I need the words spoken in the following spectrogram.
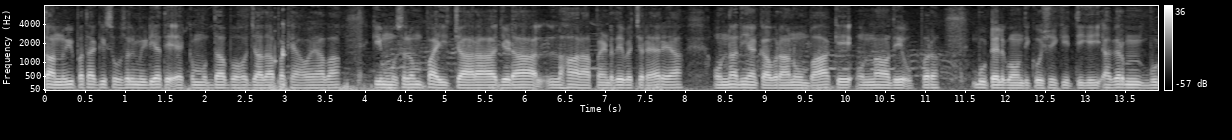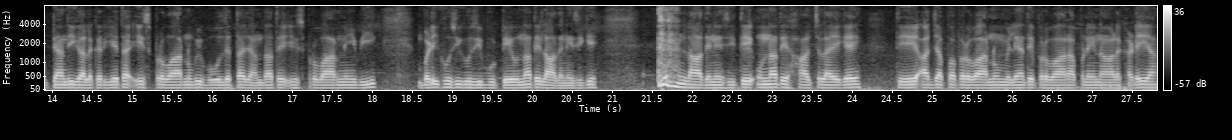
ਤੁਹਾਨੂੰ ਵੀ ਪਤਾ ਕਿ ਸੋਸ਼ਲ ਮੀਡੀਆ ਤੇ ਇੱਕ ਮੁੱਦਾ ਬਹੁਤ ਜ਼ਿਆਦਾ ਭਖਿਆ ਹੋਇਆ ਵਾ ਕਿ ਮੁਸਲਮ ਭਾਈਚਾਰਾ ਜਿਹੜਾ ਲੋਹਾਰਾ ਪਿੰਡ ਦੇ ਵਿੱਚ ਰਹਿ ਰਿਹਾ, ਉਹਨਾਂ ਦੀਆਂ ਕਬਰਾਂ ਨੂੰ ਬਾਹ ਕੇ ਉਹਨਾਂ ਦੇ ਉੱਪਰ ਬੂਟੇ ਲਗਾਉਣ ਦੀ ਕੋਸ਼ਿਸ਼ ਕੀਤੀ ਗਈ। ਅਗਰ ਬੂਟਿਆਂ ਦੀ ਗੱਲ ਕਰੀਏ ਤਾਂ ਇਸ ਪਰਿਵਾਰ ਨੂੰ ਵੀ ਬੋਲ ਦਿੱਤਾ ਜਾਂਦਾ ਤੇ ਇਸ ਪਰਿਵਾਰ ਨੇ ਵੀ ਬੜੀ ਖੁਸ਼ੀ-ਖੁਸ਼ੀ ਬੂਟੇ ਉਹਨਾਂ ਤੇ ਲਾ ਦੇਣੇ ਸੀਗੇ। ਲਾ ਦੇਣੇ ਸੀ ਤੇ ਉਹਨਾਂ ਤੇ ਹਾਲ ਚਲਾਏ ਗਏ ਤੇ ਅੱਜ ਆਪਾਂ ਪਰਿਵਾਰ ਨੂੰ ਮਿਲਿਆ ਤੇ ਪਰਿਵਾਰ ਆਪਣੇ ਨਾਲ ਖੜੇ ਆ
